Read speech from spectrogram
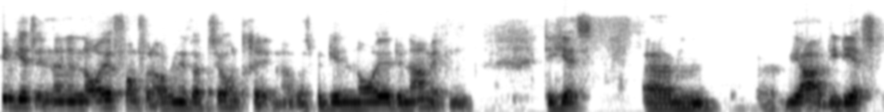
können wir jetzt in eine neue Form von Organisation treten. Also es beginnen neue Dynamiken, die jetzt ähm, ja, die, die jetzt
